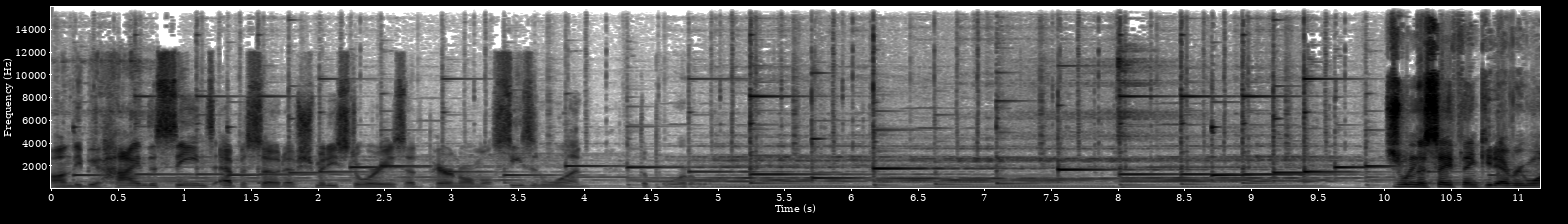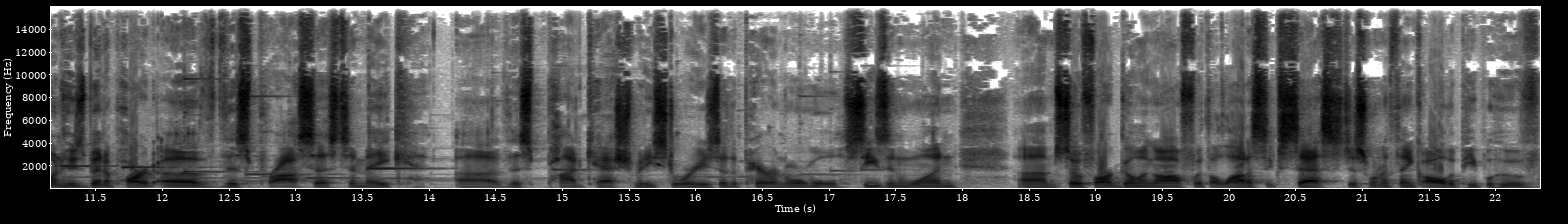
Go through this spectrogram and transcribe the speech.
on the behind the scenes episode of Schmitty Stories of the Paranormal Season 1 The Portal. Just wanted to say thank you to everyone who's been a part of this process to make uh, this podcast, Schmitty Stories of the Paranormal, Season 1. Um, so far, going off with a lot of success. Just want to thank all the people who've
